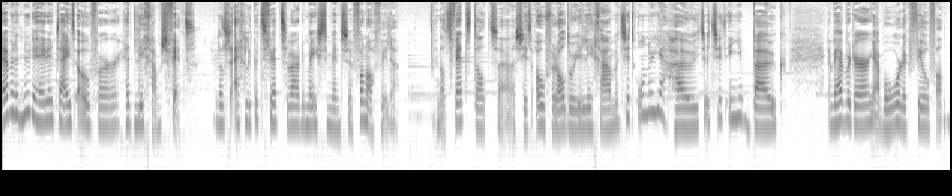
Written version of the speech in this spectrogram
We hebben het nu de hele tijd over het lichaamsvet. En dat is eigenlijk het vet waar de meeste mensen vanaf willen. En dat vet dat eh, zit overal door je lichaam. Het zit onder je huid, het zit in je buik. En we hebben er ja, behoorlijk veel van.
